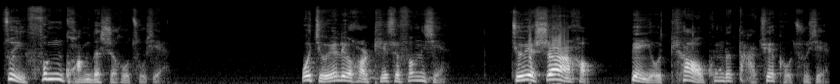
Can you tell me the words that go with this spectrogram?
最疯狂的时候出现。我九月六号提示风险，九月十二号便有跳空的大缺口出现。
